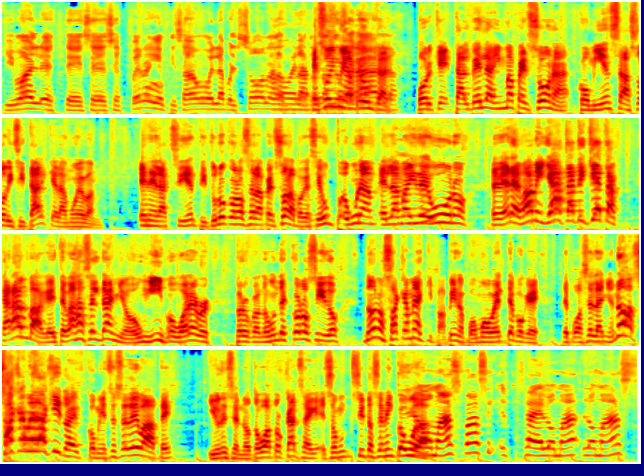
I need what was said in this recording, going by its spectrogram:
Gimal. Este, se desesperan y empiezan a mover la persona. A mover la Eso me iba a preguntar. Porque tal vez la misma persona comienza a solicitar que la muevan en el accidente y tú no conoces a la persona porque si es, un- una, es la maíz de uno, veré, mami, ya, estate quieta, caramba, que te vas a hacer daño, o un hijo, whatever. Pero cuando es un desconocido, no, no, sácame de aquí, papi, no puedo moverte porque te puedo hacer daño. No, sácame de aquí. Entonces comienza ese debate y uno dice, no te voy a tocar. O sea, son situaciones incómodas. Lo más fácil, o sea, lo más, lo más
